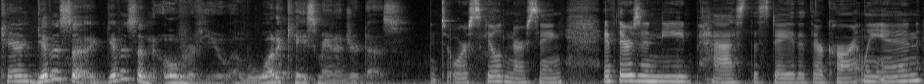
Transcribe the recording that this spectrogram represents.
Karen, give us a give us an overview of what a case manager does or skilled nursing, if there's a need past the stay that they're currently in,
